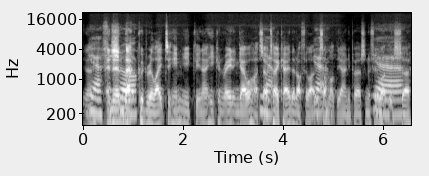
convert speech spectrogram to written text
You know? Yeah, for and then sure. that could relate to him. You, you know, he can read it and go, "Oh, so it's okay that I feel like this. I'm not the only person to feel like this." Yeah. So,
